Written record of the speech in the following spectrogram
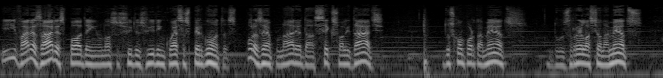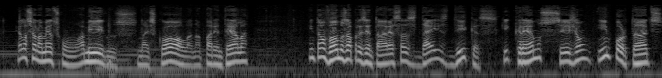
E várias áreas podem os nossos filhos virem com essas perguntas. Por exemplo, na área da sexualidade, dos comportamentos, dos relacionamentos, relacionamentos com amigos, na escola, na parentela então vamos apresentar essas 10 dicas que cremos sejam importantes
